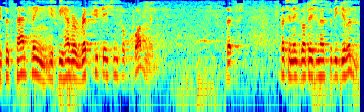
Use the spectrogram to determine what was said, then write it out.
It's a sad thing if we have a reputation for quarreling. That such an exhortation has to be given.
